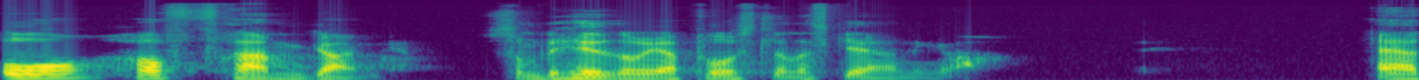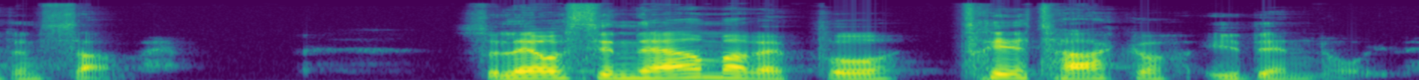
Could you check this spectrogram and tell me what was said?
år har fremgang, som det hedder i apostlarnas gerninger, er den samme. Så lad os se nærmere på tre takker i den nøgle.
